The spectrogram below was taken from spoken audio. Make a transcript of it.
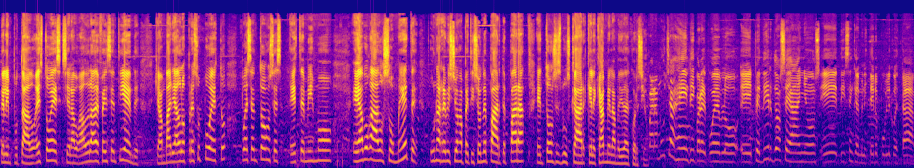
del imputado. Esto es, si el abogado de la defensa entiende que han variado los presupuestos, pues entonces este mismo eh, abogado somete una revisión a petición de parte para entonces buscar que le cambien la medida de coerción. Para mucha gente y para el pueblo, eh, pedir 12 años, eh, dicen que el Ministerio Público está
